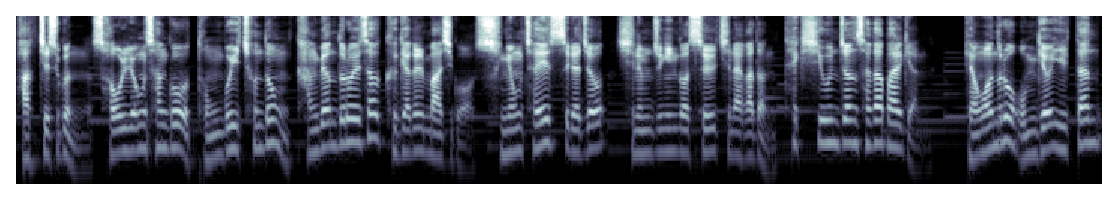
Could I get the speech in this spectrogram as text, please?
박지숙은 서울 용산구 동부이촌동 강변도로에서 극약을 마시고 승용차에 쓰려져 신음 중인 것을 지나가던 택시 운전사가 발견, 병원으로 옮겨 일단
